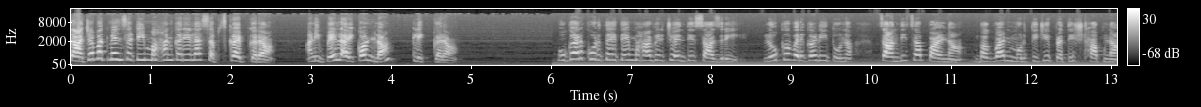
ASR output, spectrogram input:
ताज्या बातम्यांसाठी महान करेला सबस्क्राईब करा आणि बेल आयकॉनला क्लिक करा. उगार खुर्द येथे महावीर जयंती साजरी. लोकवर्गणीतून चांदीचा पाळणा भगवान मूर्तीची प्रतिष्ठापना.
